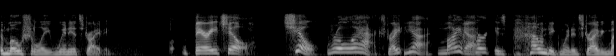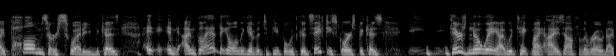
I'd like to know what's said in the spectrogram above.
emotionally when it's driving? Very chill chill, relaxed, right? Yeah. My yeah. heart is pounding when it's driving. My palms are sweaty because, and, I'm glad they only give it to people with good safety scores because there's no way I would take my eyes off of the road. I,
